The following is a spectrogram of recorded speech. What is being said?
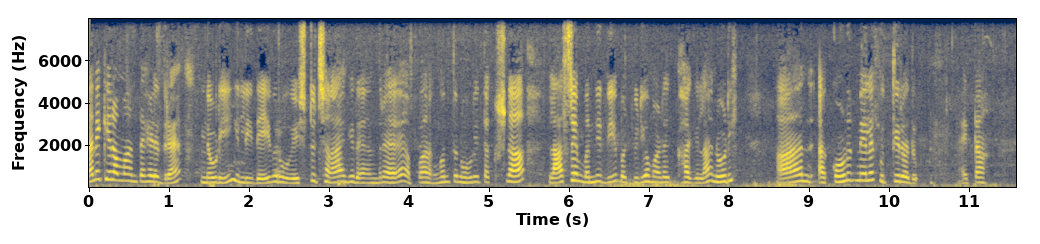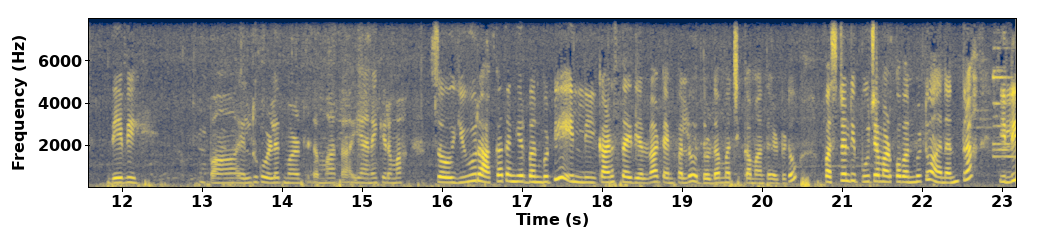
ಆನೆಕೆರಮ್ಮ ಅಂತ ಹೇಳಿದ್ರೆ ನೋಡಿ ಇಲ್ಲಿ ದೇವರು ಎಷ್ಟು ಚೆನ್ನಾಗಿದೆ ಅಂದರೆ ಅಪ್ಪ ನನಗಂತೂ ನೋಡಿದ ತಕ್ಷಣ ಲಾಸ್ಟ್ ಟೈಮ್ ಬಂದಿದ್ವಿ ಬಟ್ ವಿಡಿಯೋ ಮಾಡೋಕ್ಕಾಗಿಲ್ಲ. ನೋಡಿ ಆ ಆ ಕೋಣದ ಮೇಲೆ ಕೂತಿರೋದು. ಆಯಿತಾ? ದೇವಿ ಅಪ್ಪ ಎಲ್ರಿಗೂ ಒಳ್ಳೇದು ಮಾಡಮ್ಮ ತಾಯಿ ಆನೆಕೆರಮ್ಮ. ಸೊ ಇವ್ರ ಅಕ್ಕ ತಂಗಿಯರು ಬಂದ್ಬಿಟ್ಟು ಇಲ್ಲಿ ಕಾಣಿಸ್ತಾ ಇದೆಯಲ್ವಾ ಟೆಂಪಲ್ಲು ದೊಡ್ಡಮ್ಮ, ಚಿಕ್ಕಮ್ಮ ಅಂತ ಹೇಳ್ಬಿಟ್ಟು. ಫಸ್ಟಲ್ಲಿ ಪೂಜೆ ಮಾಡ್ಕೊ ಬಂದ್ಬಿಟ್ಟು, ಆ ನಂತರ ಇಲ್ಲಿ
